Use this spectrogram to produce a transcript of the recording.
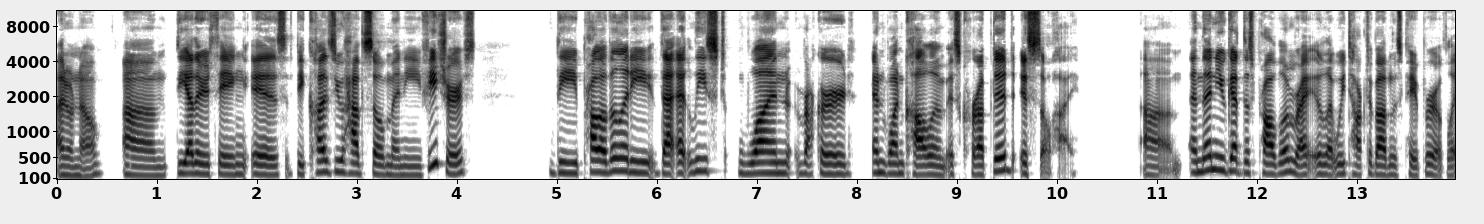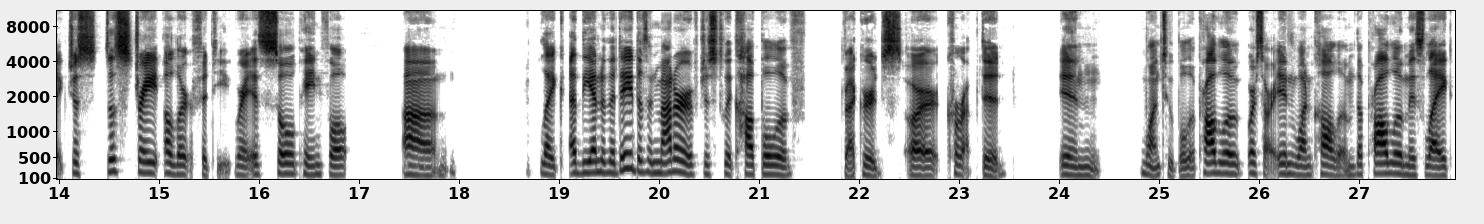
I don't know. Um, the other thing is because you have so many features, the probability that at least one record and one column is corrupted is so high. Um, and then you get this problem, right, that we talked about in this paper of like just the straight alert fatigue, right? It's so painful. Um, like at the end of the day, it doesn't matter if just a couple of records are corrupted in one tuple. The problem, or sorry, in one column. The problem is like,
